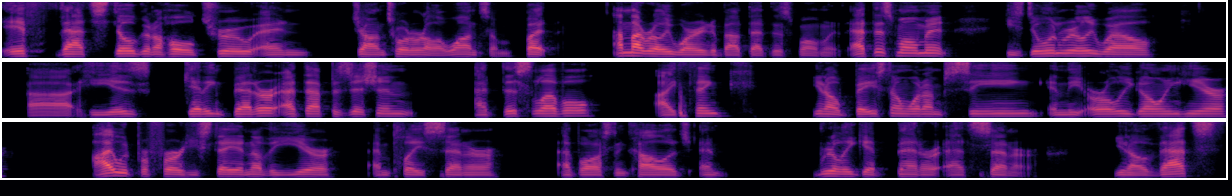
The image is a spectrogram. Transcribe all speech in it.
if that's still going to hold true and John Tortorella wants him. But I'm not really worried about that this moment. At this moment, he's doing really well. Uh, he is getting better at that position at this level. I think, you know, based on what I'm seeing in the early going here, I would prefer he stay another year and play center at Boston College and really get better at center. You know, that's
